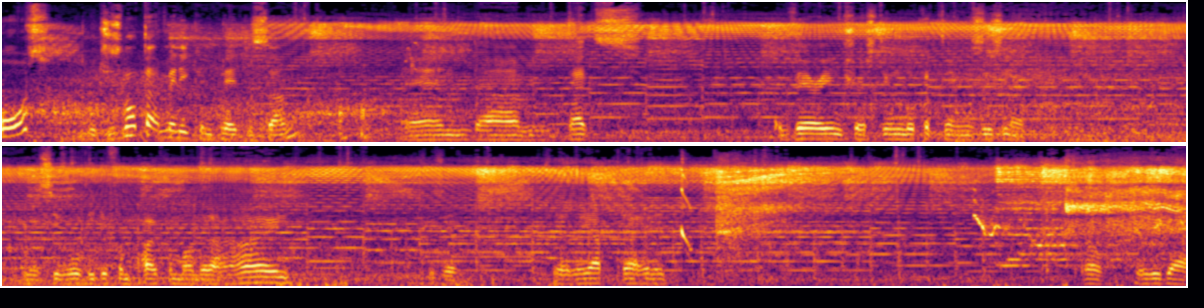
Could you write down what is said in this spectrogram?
which is not that many compared to some, and um, that's a very interesting look at things, isn't it? You can see all the different Pokemon that I own. These are fairly updated. Oh, here we go.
